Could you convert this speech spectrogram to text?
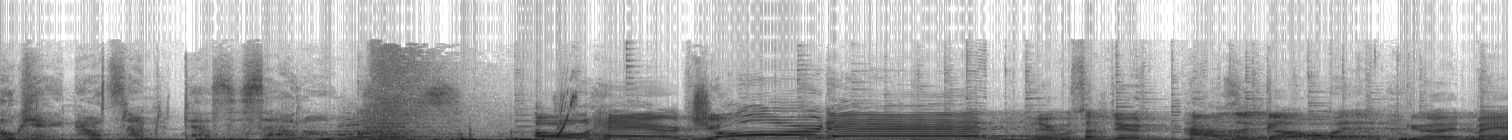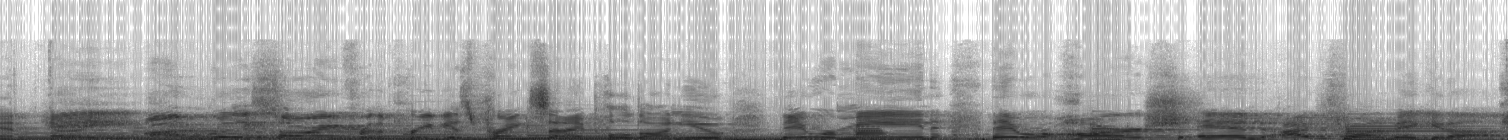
Okay, now it's time to test this out on Chris. Oh, Hair Jordan! Hey, what's up, dude? How's it going? Good, man. Hey, I'm really sorry for the previous pranks that I pulled on you. They were mean, they were harsh, and I just want to make it up.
